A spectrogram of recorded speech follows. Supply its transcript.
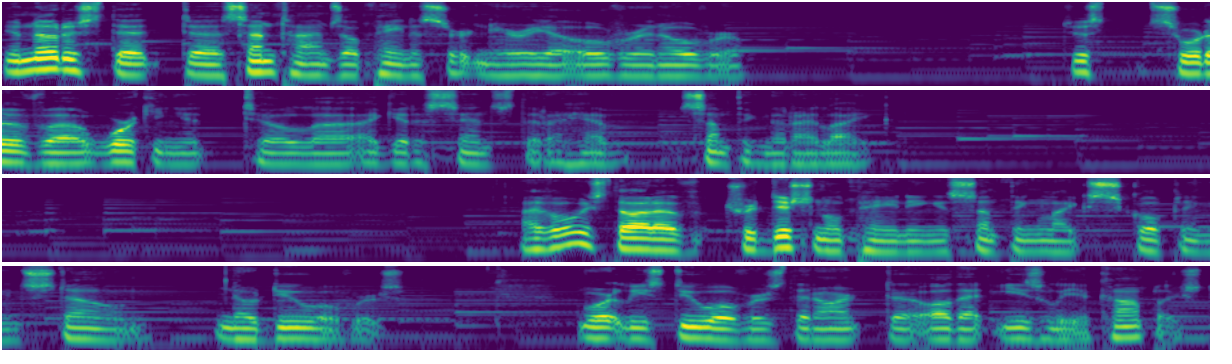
You'll notice that uh, sometimes I'll paint a certain area over and over, just sort of uh, working it till uh, I get a sense that I have something that I like. I've always thought of traditional painting as something like sculpting in stone, no do-overs, or at least do-overs that aren't uh, all that easily accomplished.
